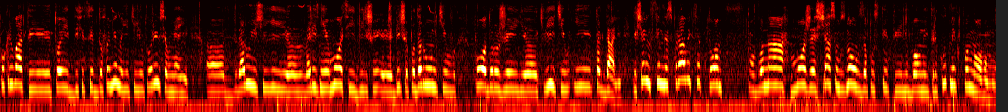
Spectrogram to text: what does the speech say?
покривати той дефіцит дофаміну, який утворився в неї, даруючи їй е, різні емоції, більше, е, більше подарунків, подорожей, е, квітів і так далі. Якщо він з цим не справиться, то вона може з часом знову запустити любовний трикутник по-новому.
